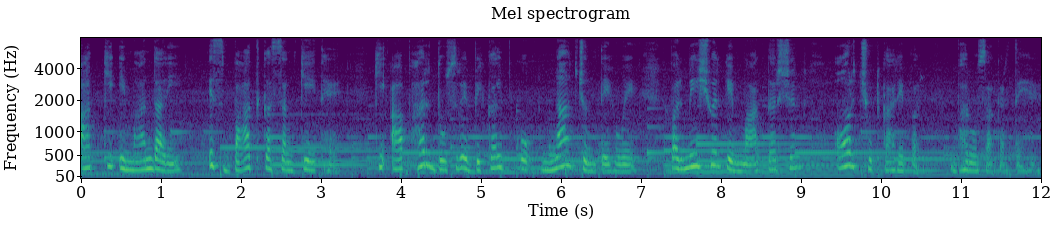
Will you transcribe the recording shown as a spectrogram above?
आपकी ईमानदारी इस बात का संकेत है कि आप हर दूसरे विकल्प को ना चुनते हुए परमेश्वर के मार्गदर्शन और छुटकारे पर भरोसा करते हैं।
